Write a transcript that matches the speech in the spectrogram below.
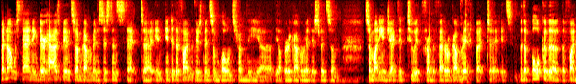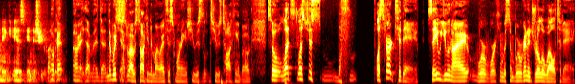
But notwithstanding, there has been some government assistance that uh, in, into the fund. There's been some loans from the uh, the Alberta government. There's been some some money injected to it from the federal government, okay. but uh, it's but the bulk of the, the funding is industry funding. Okay, all right, that, that which yeah. is what I was talking to my wife this morning, and she was she was talking about. So let's let's just let's start today. Say you and I were working with some, we are going to drill a well today.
